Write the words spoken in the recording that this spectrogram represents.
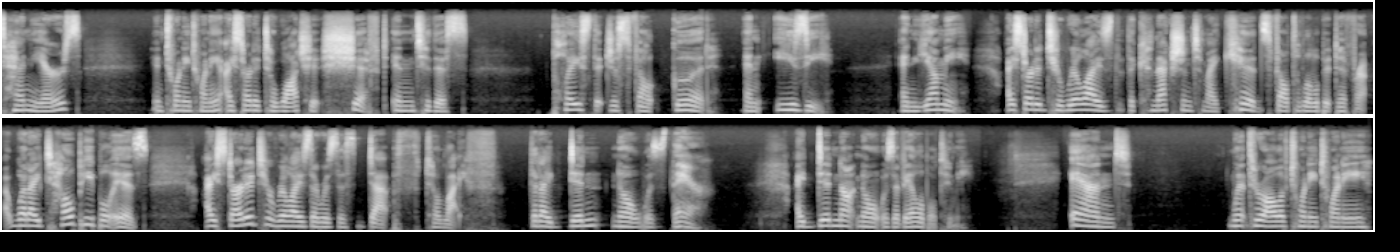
10 years in 2020, I started to watch it shift into this place that just felt good and easy and yummy. I started to realize that the connection to my kids felt a little bit different. What I tell people is, I started to realize there was this depth to life that I didn't know was there. I did not know it was available to me. And went through all of 2020,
